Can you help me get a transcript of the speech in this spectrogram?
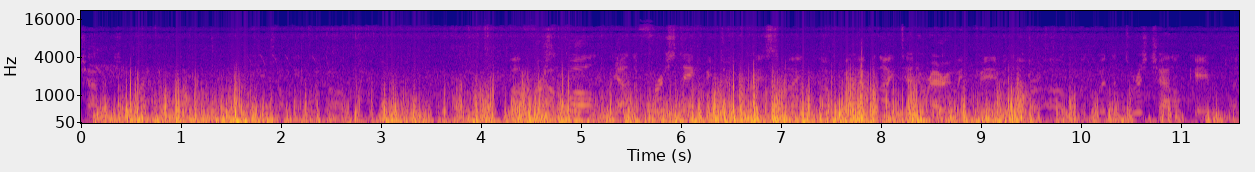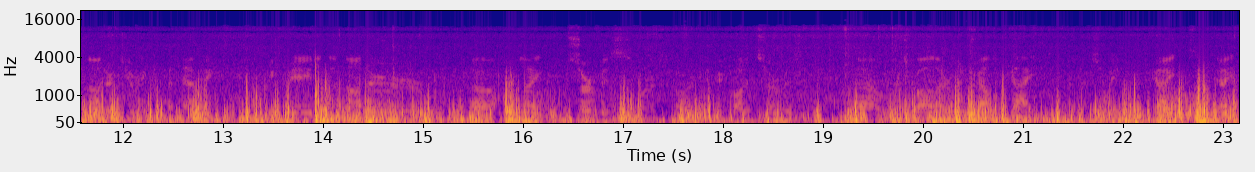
chapels. Can you tell me what, um, Well, first of all, yeah, the first thing we do is like uh, we have an itinerary we create with our um, with, with the tourist channel came another during the pandemic. We created another um, like service or, or if you call it service, um, which called our urban travel guide. So we guide guide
